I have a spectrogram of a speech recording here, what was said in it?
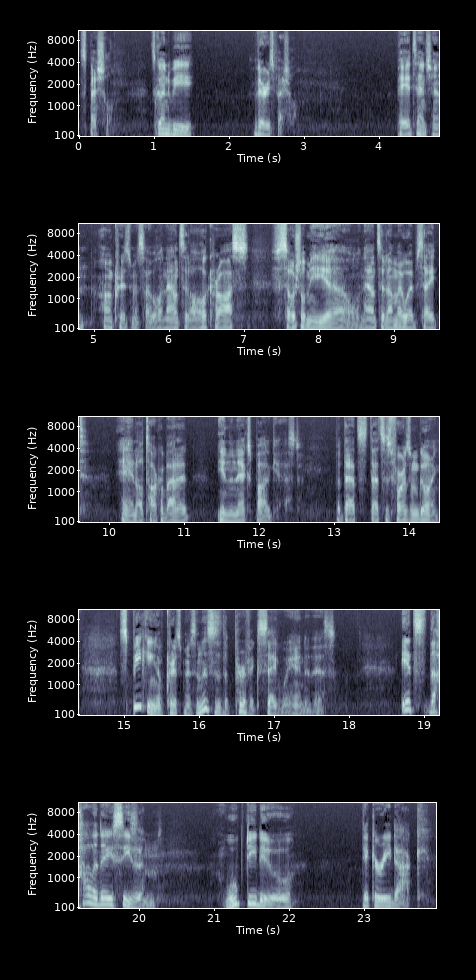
special. It's going to be very special. Pay attention on Christmas. I will announce it all across social media. I'll announce it on my website and I'll talk about it in the next podcast. But that's that's as far as I'm going. Speaking of Christmas, and this is the perfect segue into this. It's the holiday season. Whoop de doo. Dickory dock.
